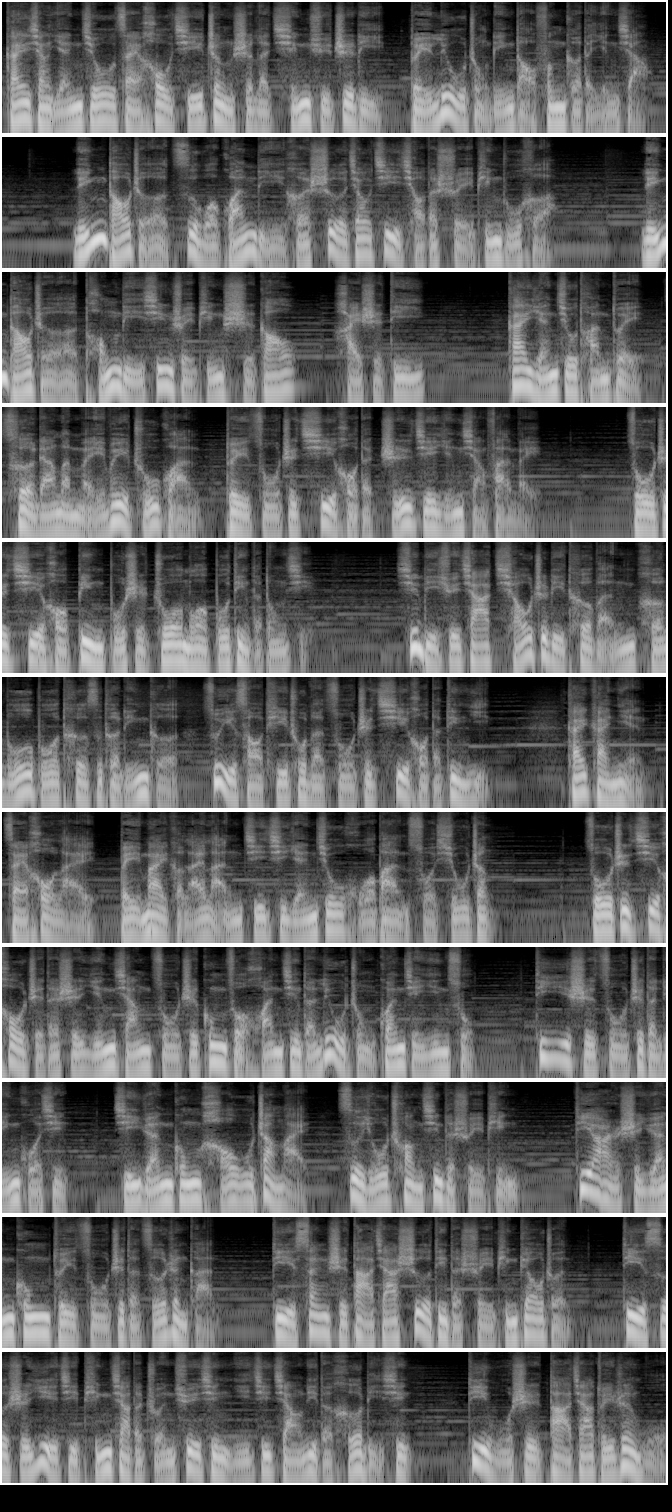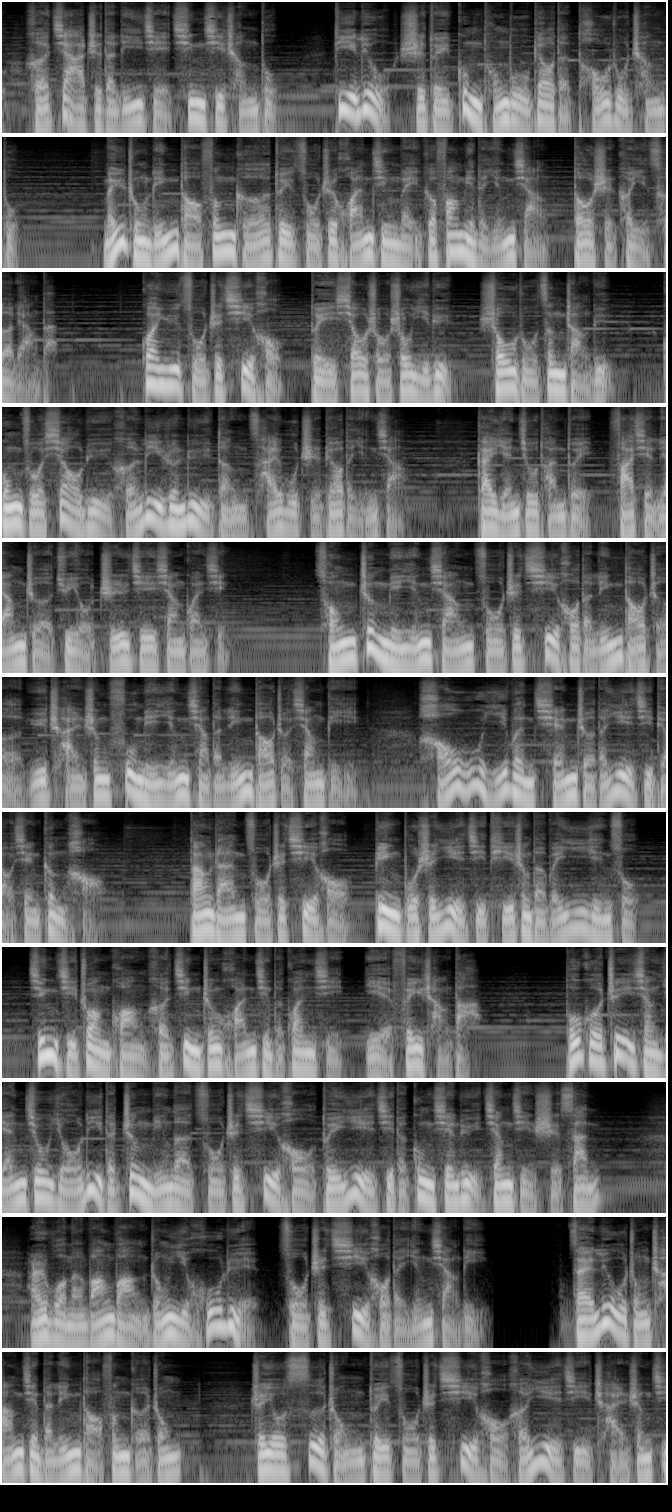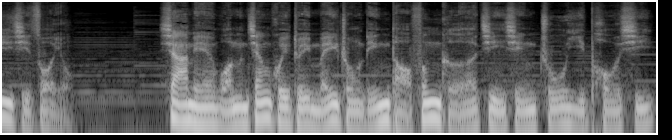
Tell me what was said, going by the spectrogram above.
该项研究在后期证实了情绪智力对六种领导风格的影响。领导者自我管理和社交技巧的水平如何？领导者同理心水平是高还是低？该研究团队测量了每位主管对组织气候的直接影响范围。组织气候并不是捉摸不定的东西。心理学家乔治·利特文和罗伯特·斯特林格最早提出了组织气候的定义。该概念在后来被麦克莱兰及其研究伙伴所修正。组织气候指的是影响组织工作环境的六种关键因素：第一是组织的灵活性，即员工毫无障碍、自由创新的水平；第二是员工对组织的责任感；第三是大家设定的水平标准；第四是业绩评价的准确性以及奖励的合理性；第五是大家对任务和价值的理解清晰程度；第六是对共同目标的投入程度。每种领导风格对组织环境每个方面的影响都是可以测量的。关于组织气候对销售收益率、收入增长率、工作效率和利润率等财务指标的影响，该研究团队发现两者具有直接相关性。从正面影响组织气候的领导者与产生负面影响的领导者相比，毫无疑问，前者的业绩表现更好。当然，组织气候并不是业绩提升的唯一因素。经济状况和竞争环境的关系也非常大，不过这项研究有力地证明了组织气候对业绩的贡献率将近十三，而我们往往容易忽略组织气候的影响力。在六种常见的领导风格中，只有四种对组织气候和业绩产生积极作用。下面我们将会对每种领导风格进行逐一剖析。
